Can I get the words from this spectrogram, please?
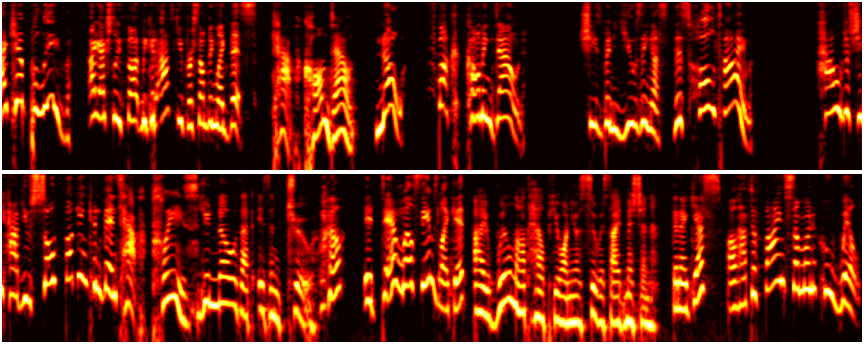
I can't believe I actually thought we could ask you for something like this. Cap, calm down. No! Fuck calming down! She's been using us this whole time! How does she have you so fucking convinced? Cap, please. You know that isn't true. Well, it damn well seems like it. I will not help you on your suicide mission. Then I guess I'll have to find someone who will.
